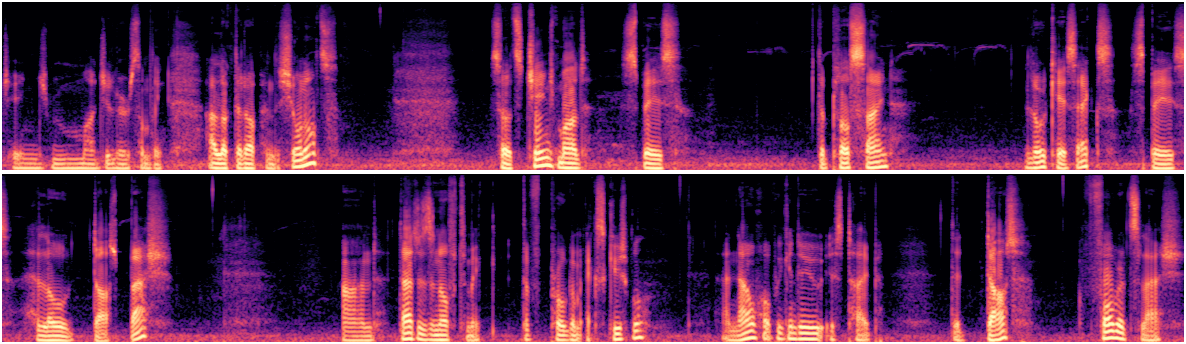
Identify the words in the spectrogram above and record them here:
change modular something. I'll look that up in the show notes. So it's change mod space the plus sign lowercase x space hello dot bash. And that is enough to make the program executable. And now what we can do is type the dot forward slash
